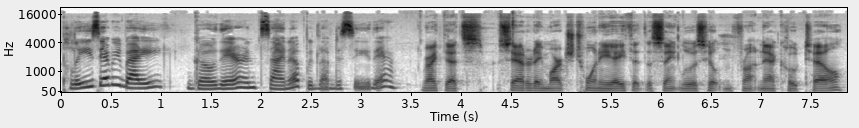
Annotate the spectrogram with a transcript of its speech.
please, everybody, go there and sign up. We'd love to see you there. Right. That's Saturday, March 28th at the St. Louis Hilton Frontenac Hotel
